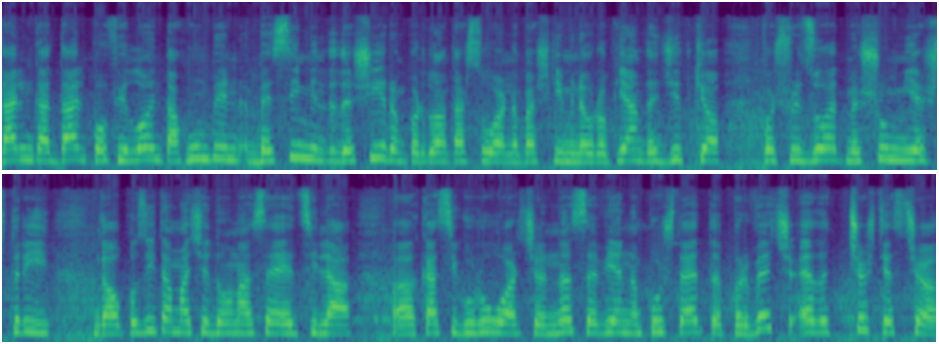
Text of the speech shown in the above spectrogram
dal nga dal po fillojnë ta humbin besimin dhe dëshirën për t'u anëtarësuar në Bashkimin Evropian dhe gjithë kjo po shfrytëzohet me shumë mjeshtëri nga opozita maqedonase e cila ka siguruar që nëse vjen në pushtet, përveç edhe çështjes që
